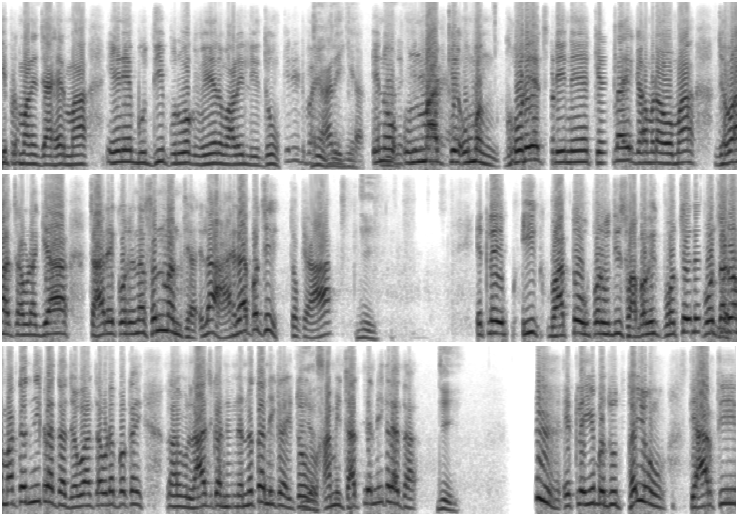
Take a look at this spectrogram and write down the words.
એ પ્રમાણે જાહેરમાં એને બુદ્ધિપૂર્વક વેર વાળી લીધું કિરીટભાઈ હારી. ગયા. એનો ઉન્માદ કે ઉમંગ. ઘોડે ચડીને કેટલાય ગામડાઓમાં જવાહર ચાવડા ગયા. ચારે કોરેના સન્માન થયા. એટલે હાર્યા પછી? તો કે હા. જી. એટલે ઈ વાત તો ઉપર સુધી સ્વાભાવિક પહોંચે ને પહોંચાડવા માટે જ નીકળ્યા હતા. જવા ચાવડા પર કઈ લાજ કાઢીને નતા નીકળ્યા. તો. હામી જાતે નીકળ્યા હતા. જી. એટલે એ બધું થયું. ત્યારથી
